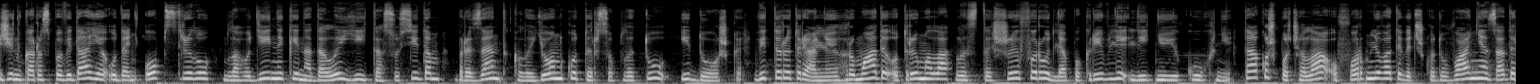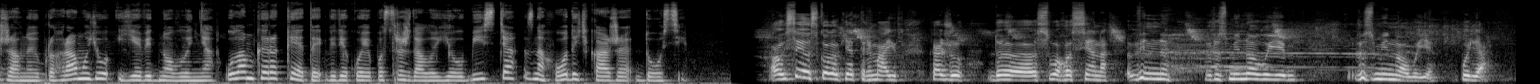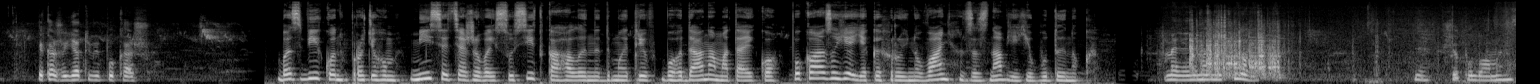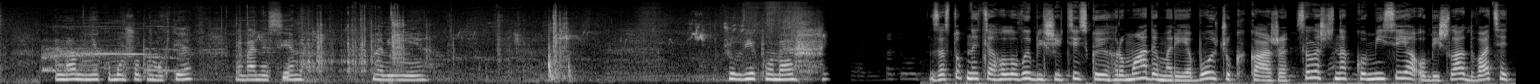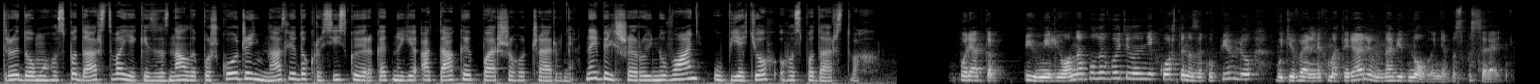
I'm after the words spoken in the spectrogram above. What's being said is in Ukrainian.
Жінка розповідає, у день обстрілу благодійники надали їй та сусідам брезент, клейонку, тирсоплиту і дошки. Від територіальної громади отримала листи шиферу для покрівлі літньої кухні. Також почала оформлювати відшкодування за державною програмою Є відновлення. Уламки ракети, від якої постраждало її обійстя, знаходить, каже, досі. А ось цей осколок я тримаю, кажу до свого сина. Він розміновує, розміновує поля. Я кажу, я тобі покажу. Без вікон протягом місяця живе й сусідка Галини Дмитрів Богдана Матейко. Показує, яких руйнувань зазнав її будинок. У мене немає нікого. Що поломано. Нема мені кому що допомогти. У мене син на війні. Чоловік помер. Заступниця голови Більшівцівської громади Марія Бойчук каже, селищна комісія обійшла 23 домогосподарства, які зазнали пошкоджень внаслідок російської ракетної атаки 1 червня. Найбільше руйнувань у п'ятьох господарствах. порядка півмільйона були виділені кошти на закупівлю будівельних матеріалів на відновлення безпосередньо.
